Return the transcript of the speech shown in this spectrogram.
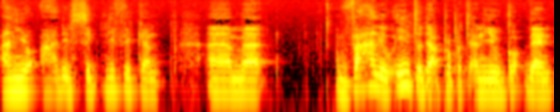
and you're adding significant um, uh, value into that property and you've got then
